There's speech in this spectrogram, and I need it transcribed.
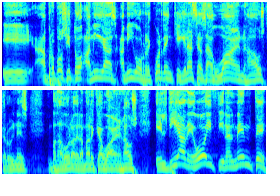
Eh, a propósito, amigas, amigos, recuerden que gracias a Winehouse, Carolina es embajadora de la marca Winehouse, el día de hoy finalmente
